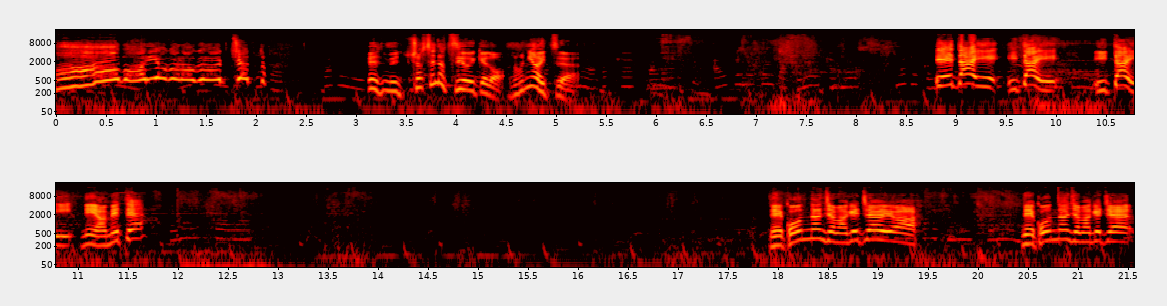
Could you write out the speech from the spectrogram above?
あーバリアがなくなっちゃった。えめっちゃセナ強いけど。何あいつ？痛い？痛い？痛い？ねえやめて。ねえこんなんじゃ負けちゃうよ。ねこんなんじゃ負けちゃう。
